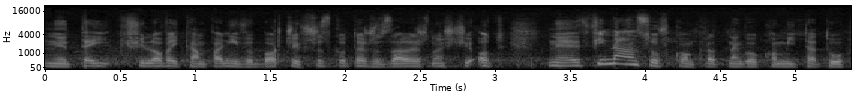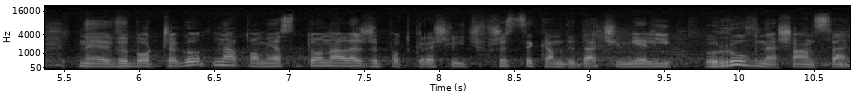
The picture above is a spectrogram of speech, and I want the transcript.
e, tej chwilowej kampanii wyborczej. Wszystko też w zależności od e, finansów konkretnego komitetu e, wyborczego. Natomiast to należy podkreślić, wszyscy kandydaci mieli równe szanse,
